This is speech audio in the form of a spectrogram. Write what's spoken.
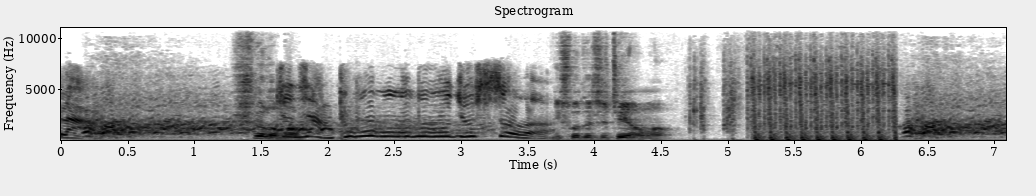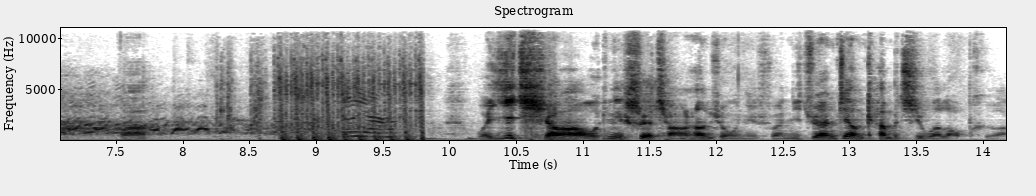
了，射了吗？就这样，噗噗噗噗噗就射了。你说的是这样吗？啊？我一枪啊！我给你射墙上去！我跟你说，你居然这样看不起我老婆！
